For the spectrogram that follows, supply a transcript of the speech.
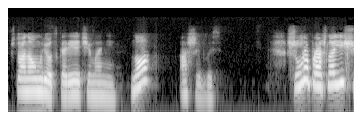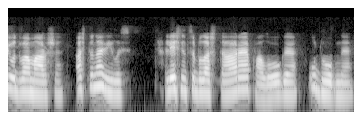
что она умрет скорее, чем они, но ошиблась. Шура прошла еще два марша, остановилась. Лестница была старая, пологая, удобная,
